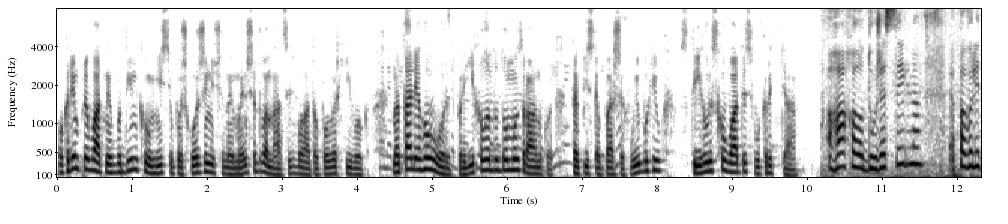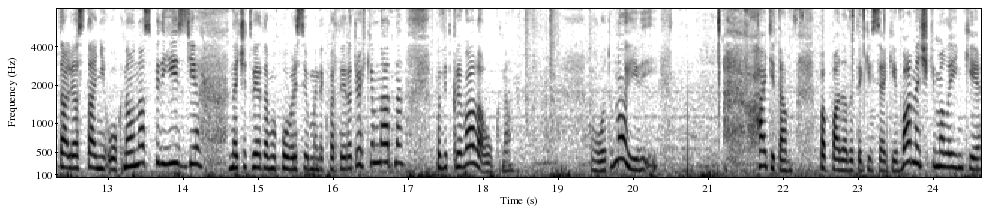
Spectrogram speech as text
окрім приватних будинків, у місті пошкоджені щонайменше 12 багатоповерхівок. Наталія говорить, приїхала додому зранку та після перших вибухів встигли сховатись в укриття. Гахало дуже сильно. Повилітали останні окна у нас в під'їзді. На четвертому поверсі в мене квартира трьохкімнатна. Повідкривала окна. От. Ну і в хаті там попадали такі всякі баночки маленькі,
